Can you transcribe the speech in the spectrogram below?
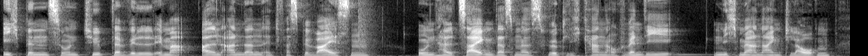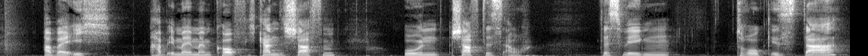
ich bin so ein Typ, der will immer allen anderen etwas beweisen und halt zeigen, dass man es wirklich kann, auch wenn die nicht mehr an einen glauben. Aber ich habe immer in meinem Kopf, ich kann das schaffen und schafft es auch. Deswegen, Druck ist da,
